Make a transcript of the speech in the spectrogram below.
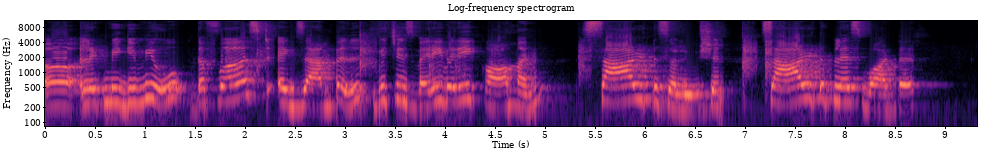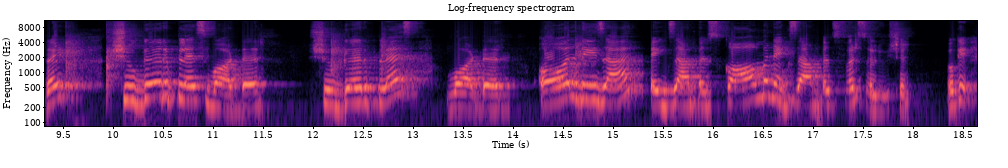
uh, let me give you the first example which is very very common. Salt solution. Salt plus water right? Sugar plus water. Sugar plus water. All these are examples common examples for solution. Okay.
